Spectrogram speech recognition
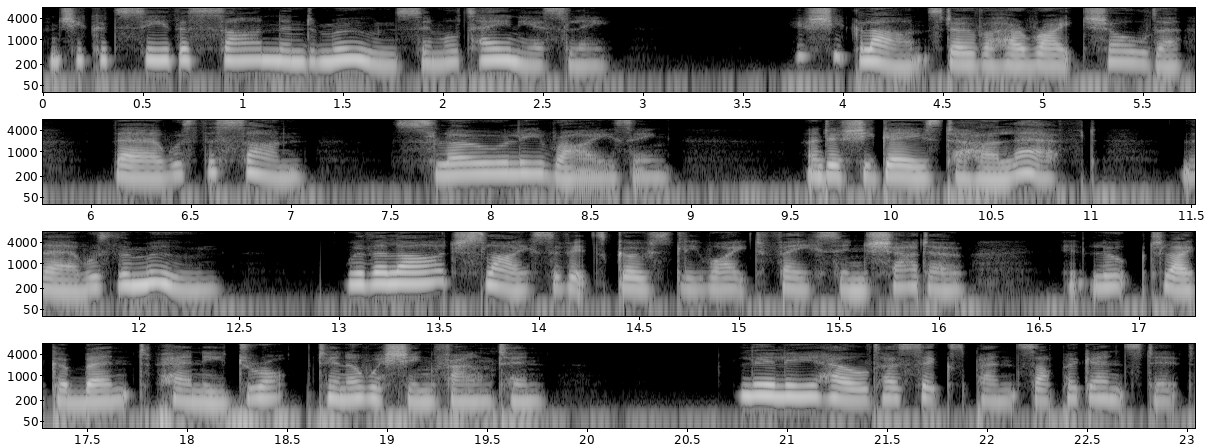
and she could see the sun and moon simultaneously. If she glanced over her right shoulder, there was the sun, slowly rising, and if she gazed to her left, there was the moon. With a large slice of its ghostly white face in shadow, it looked like a bent penny dropped in a wishing fountain. Lily held her sixpence up against it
